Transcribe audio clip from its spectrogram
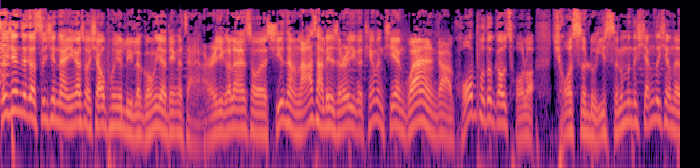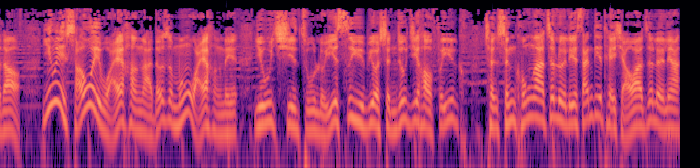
首先这个事情呢，应该说小朋友立了功要点个赞。二一个呢，说西藏拉萨的这儿一个天文体验馆，嘎，科普都搞错了，确实类似的我们都想都想得到。因为稍微外行啊，都是蒙外行的，尤其做类似于比如神舟几号飞成升空啊之类的三 D 特效啊之类的啊，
